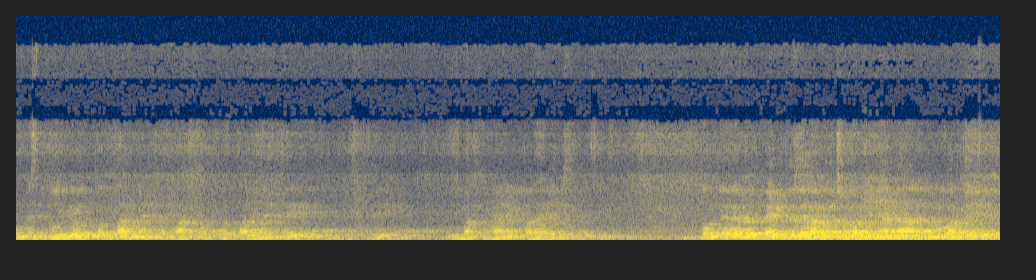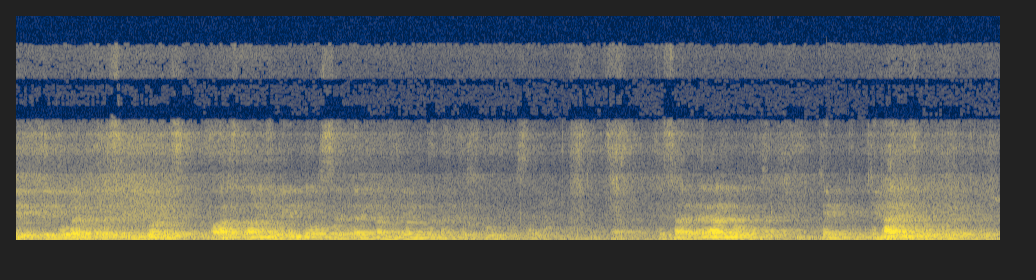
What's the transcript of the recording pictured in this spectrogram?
un estudio totalmente falso, totalmente este, imaginario para ellos. donde de la noche a la mañana, en lugar de, de- de llover 13 millones, ahora estaban lloviendo 70 millones de metros cúbicos allá. O sea, esa era algo que, que nadie se lo podía creer.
